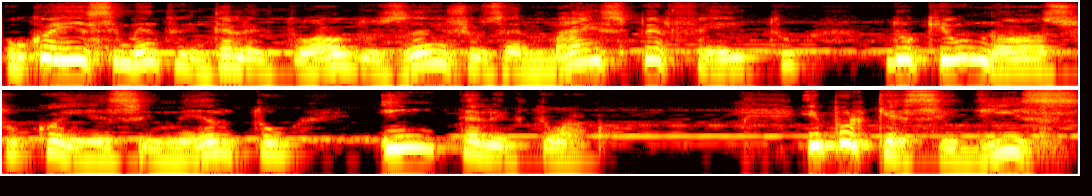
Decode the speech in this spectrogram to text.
o conhecimento intelectual dos anjos é mais perfeito do que o nosso conhecimento intelectual. E por que se diz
